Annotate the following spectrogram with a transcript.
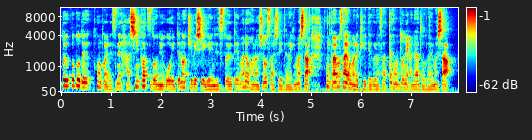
ということで今回ですね発信活動においての厳しい現実というテーマでお話をさせていただきました。今回も最後まで聞いてくださって本当にありがとうございました。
